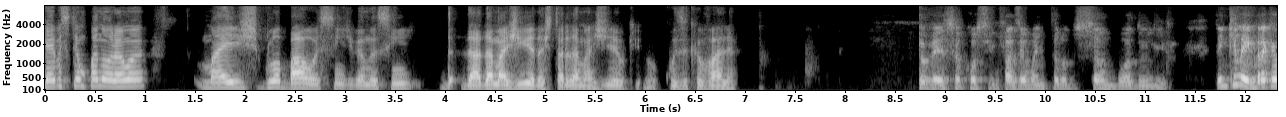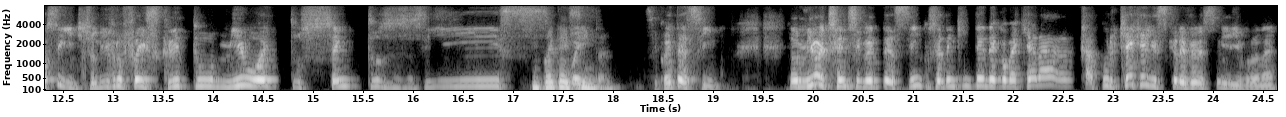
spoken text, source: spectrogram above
aí você tem um panorama mais global, assim, digamos assim, da, da magia, da história da magia, o que, coisa que eu valha. Deixa eu ver se eu consigo fazer uma introdução boa do livro. Tem que lembrar que é o seguinte: o livro foi escrito em 1855. 55. Então, 1855, você tem que entender como é que era, por que, que ele escreveu esse livro, né?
